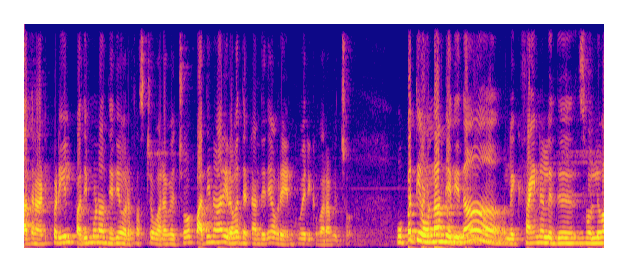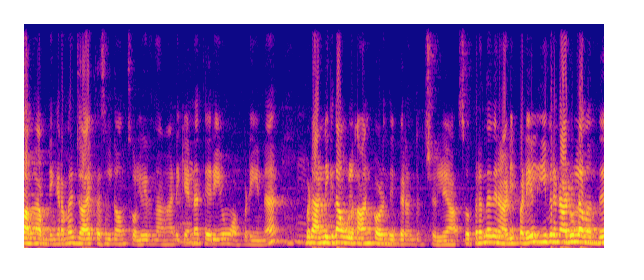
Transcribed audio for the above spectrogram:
அதன் அடிப்படையில் பதிமூணாம் தேதி அவரை ஃபர்ஸ்ட் வர வச்சோம். பதினாறு இருபத்தெட்டாம் தேதி அவரை என்கொயரிக்கு வர வச்சோம். முப்பத்தி ஒன்றாம் தேதி தான் லைக் ஃபைனல் இது சொல்லுவாங்க அப்படிங்கிற மாதிரி ஜாய் கசல்டாவும் சொல்லியிருந்தாங்க. அன்றைக்கி என்ன தெரியும் அப்படின்னு. பட் அன்றைக்கி தான் அவங்களுக்கு ஆண் குழந்தை பிறந்துருச்சு இல்லையா? ஸோ பிறந்ததின் அடிப்படையில் இவர் நடுவில் வந்து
